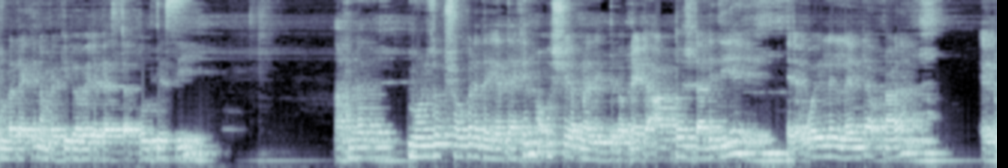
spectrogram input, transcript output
আমরা দেখেন আমরা কীভাবে এটা প্যাচটা খুলতেছি। আপনারা মনোযোগ সহকারে দেখে দেখেন, অবশ্যই আপনারা দেখতে পাবেন। এটা আট দশ ডালি দিয়ে এটা ওয়েলের লাইনটা আপনারা একটু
